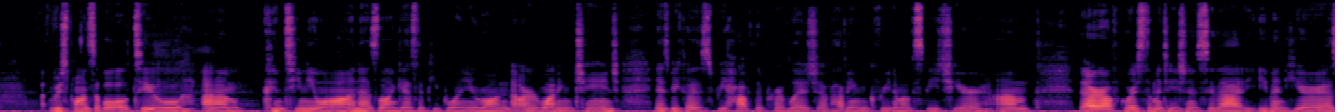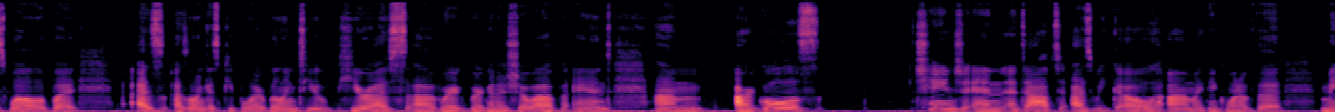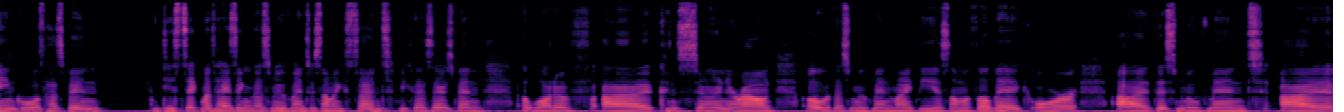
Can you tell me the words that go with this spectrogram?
responsible to um, continue on as long as the people in Iran are wanting change is because we have the privilege of having freedom of speech here. Um, there are, of course, limitations to that even here as well, but as as long as people are willing to hear us, uh, we're we're going to show up, and um, our goals change and adapt as we go. Um, I think one of the main goals has been destigmatizing this movement to some extent because there's been a lot of uh, concern around oh this movement might be islamophobic or uh, this movement uh,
